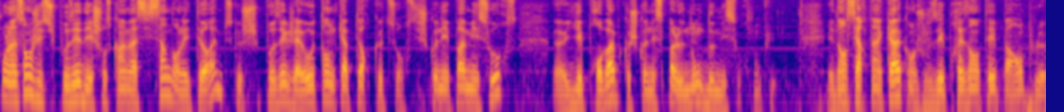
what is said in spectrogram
pour l'instant, j'ai supposé des choses quand même assez simples dans les théorèmes, puisque je supposais que j'avais autant de capteurs que de sources. Si je ne connais pas mes sources, il est probable que je ne connaisse pas le nombre de mes sources non plus. Et dans certains cas, quand je vous ai présenté par exemple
